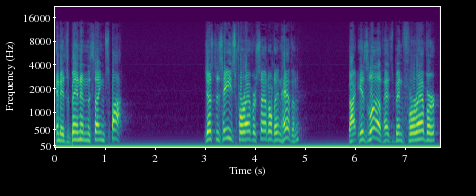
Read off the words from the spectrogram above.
and it's been in the same spot. Just as He's forever settled in heaven, right? His love has been forever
